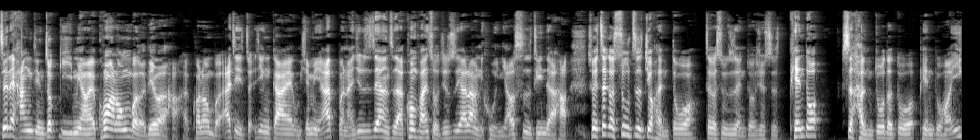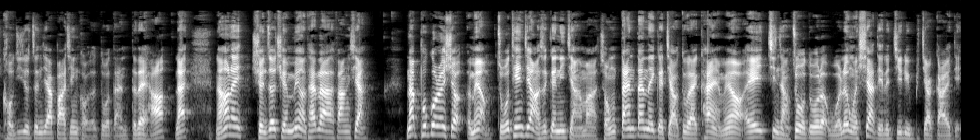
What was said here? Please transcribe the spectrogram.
这个行情足奇妙的，看拢无对吧？哈，看拢无，而且最应该为什么啊？本来就是这样子啊，空盘手就是要让你混淆视听的哈，所以这个数字就很多，这个数字很多就是偏多，是很多的多偏多哈，一口气就增加八千口的多单，对不对？好，来，然后呢，选择权没有太大的方向。那 p u t ratio 有没有？昨天姜老师跟你讲了嘛？从单单的一个角度来看，有没有？哎，进场做多了，我认为下跌的几率比较高一点。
